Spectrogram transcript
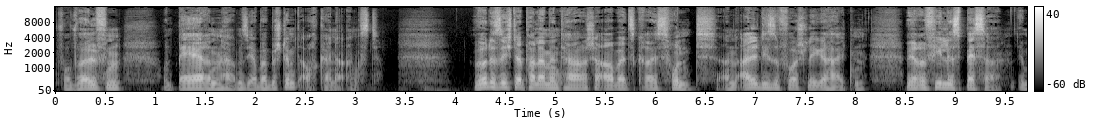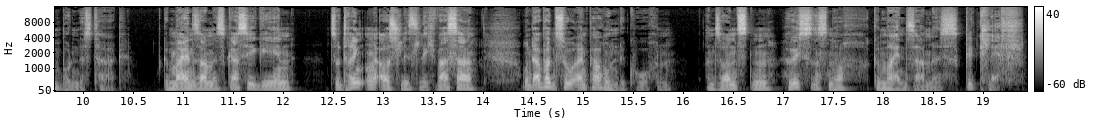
Vor Wölfen und Bären haben sie aber bestimmt auch keine Angst. Würde sich der Parlamentarische Arbeitskreis Hund an all diese Vorschläge halten, wäre vieles besser im Bundestag. Gemeinsames Gassi gehen, zu trinken ausschließlich Wasser und ab und zu ein paar Hundekuchen. Ansonsten höchstens noch gemeinsames Gekläff.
